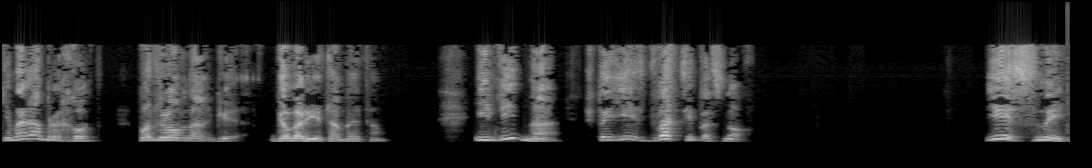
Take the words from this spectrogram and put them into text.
Гемора Брахот подробно говорит об этом. И видно, что есть два типа снов. Есть сны,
